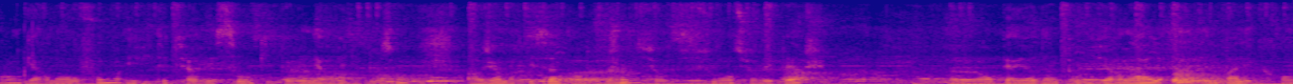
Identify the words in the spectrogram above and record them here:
en gardant au fond, éviter de faire des sauts qui peuvent énerver du poisson. Alors j'ai remarqué ça en drop shot, sur- souvent sur des perches. Euh, en période un peu hivernale, elles n'aiment pas les grands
